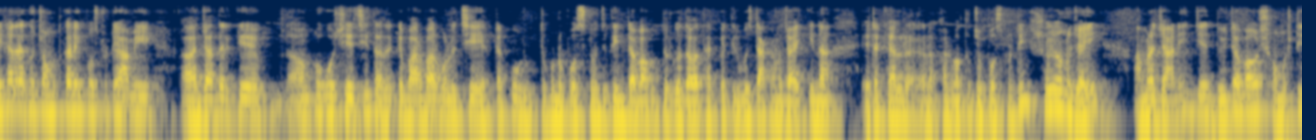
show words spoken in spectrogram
এখানে দেখো চমৎকার এই প্রশ্নটি আমি যাদেরকে অঙ্ক কষিয়েছি তাদেরকে বারবার বলেছি, একটা গুরুত্বপূর্ণ প্রশ্ন যে তিনটা বাহুর দৈর্ঘ্য দেওয়া থাকবে ত্রিভুজটা আঁকানো যায় কি না এটা খেয়াল রাখার মতো যে প্রশ্নটি, সেই অনুযায়ী আমরা জানি যে দুইটা বাহুর সমষ্টি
